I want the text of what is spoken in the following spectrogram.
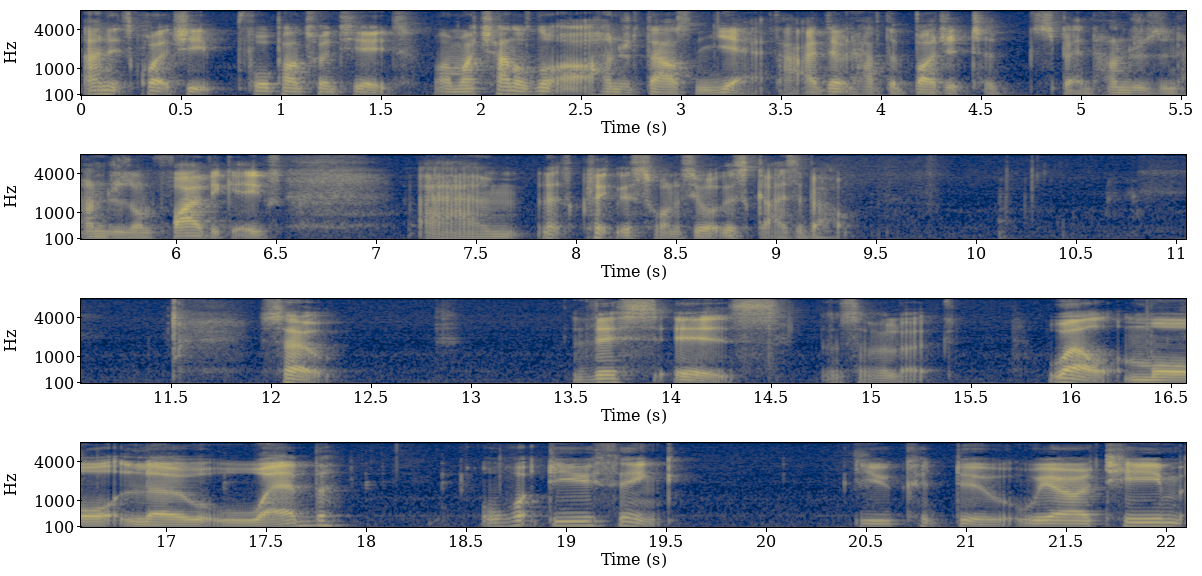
And it's quite cheap, £4.28. Well, my channel's not at 100,000 yet. I don't have the budget to spend hundreds and hundreds on Fiverr gigs. Um, let's click this one and see what this guy's about. So, this is, let's have a look. Well, more low web what do you think you could do? We are a team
